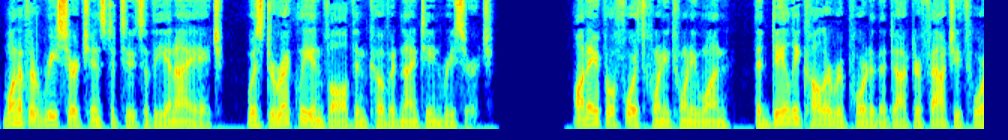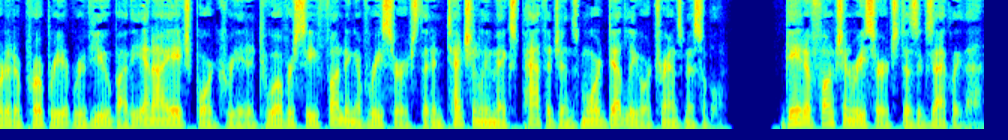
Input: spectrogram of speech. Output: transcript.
one of the research institutes of the NIH, was directly involved in COVID 19 research. On April 4, 2021, the Daily Caller reported that Dr. Fauci thwarted appropriate review by the NIH board created to oversee funding of research that intentionally makes pathogens more deadly or transmissible. Gain of function research does exactly that.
